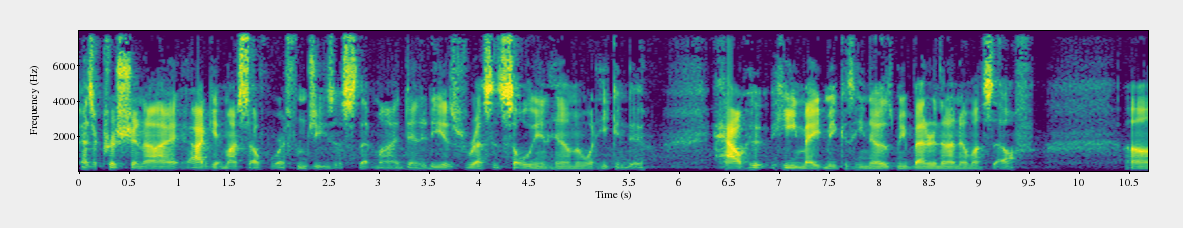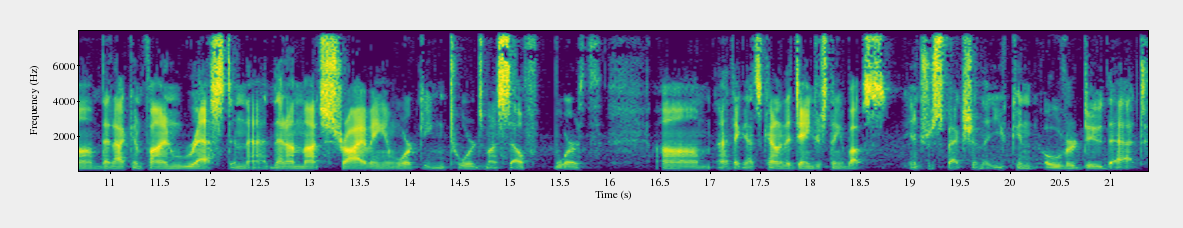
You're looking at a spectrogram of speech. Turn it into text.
as a Christian, I, I get my self worth from Jesus, that my identity is rested solely in Him and what He can do, how He made me, because He knows me better than I know myself. Um, that I can find rest in that, that I'm not striving and working towards my self worth. Um, I think that's kind of the dangerous thing about introspection, that you can overdo that.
